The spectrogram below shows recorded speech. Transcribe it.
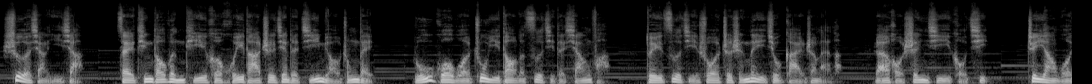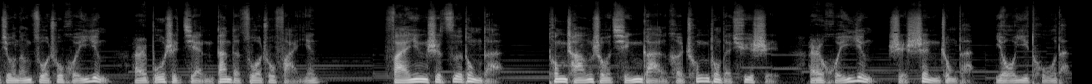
设想一下，在听到问题和回答之间的几秒钟内，如果我注意到了自己的想法，对自己说这是内疚赶上来了，然后深吸一口气。这样我就能做出回应，而不是简单的做出反应。反应是自动的，通常受情感和冲动的驱使；而回应是慎重的、有意图的。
